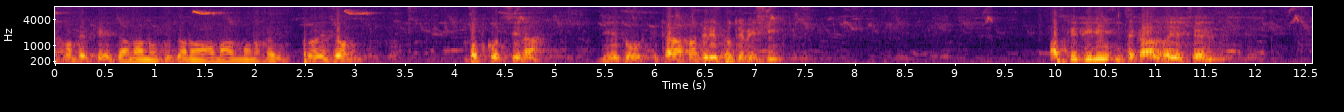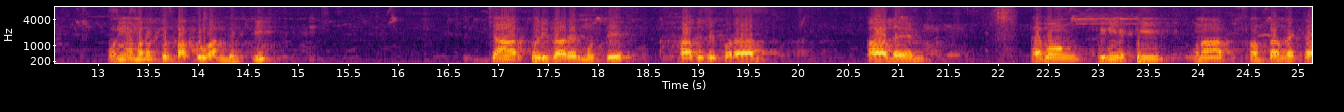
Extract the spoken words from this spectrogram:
আপনাদেরকে জানানো, বোঝানো আমার মনে হয় প্রয়োজন। বোধ করছি না। যেহেতু এটা আপনাদেরই প্রতিবেশী, আজকে যিনি ইন্তেকাল হয়েছেন, উনি এমন একজন ভাগ্যবান ব্যক্তি, যার পরিবারের মধ্যে হাফেজে কোরআন, আলেম, এবং তিনি একটি, ওনার সন্তান একটা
